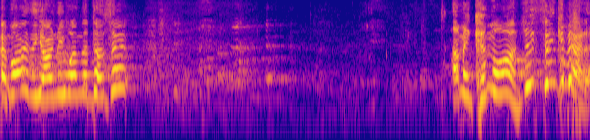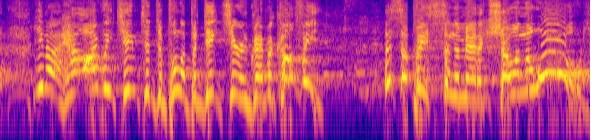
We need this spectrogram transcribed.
am I the only one that does that? I mean, come on, you think about it. You know, how are we tempted to pull up a deck chair and grab a coffee? It's the best cinematic show in the world.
